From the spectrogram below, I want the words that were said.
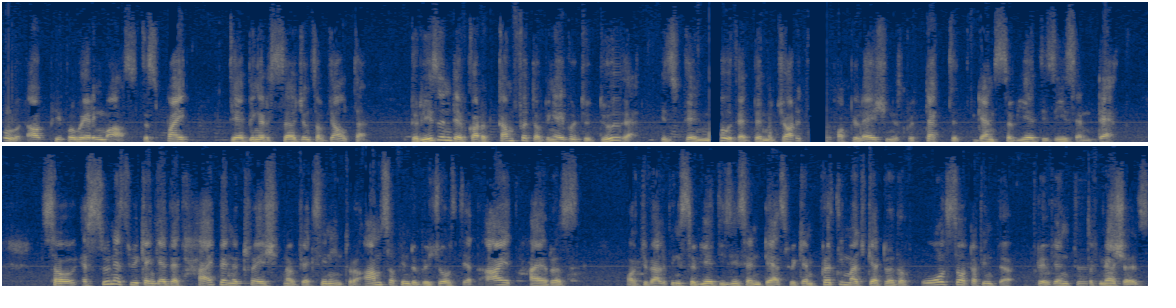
without people wearing masks, despite there being a resurgence of Delta. The reason they've got a comfort of being able to do that is they know that the majority of the population is protected against severe disease and death. So as soon as we can get that high penetration of vaccine into the arms of individuals that are at high risk of developing severe disease and death, we can pretty much get rid of all sort of preventive measures,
